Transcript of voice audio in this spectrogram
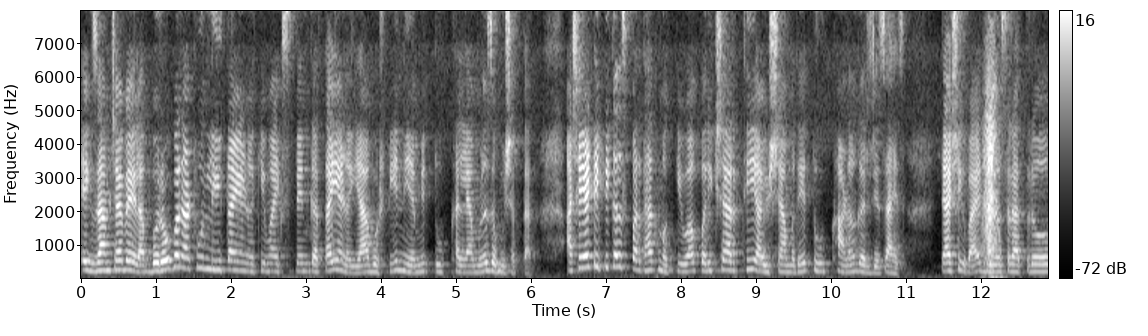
एक्झामच्या वेळेला बरोबर आठवून लिहिता येणं किंवा एक्सप्लेन करता येणं या गोष्टी नियमित तूप खाल्ल्यामुळे जगू शकतात. अशा या टिपिकल स्पर्धात्मक किंवा परीक्षार्थी आयुष्यामध्ये तूप खाणं गरजेचं आहेच त्याशिवाय दिवसरात्र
